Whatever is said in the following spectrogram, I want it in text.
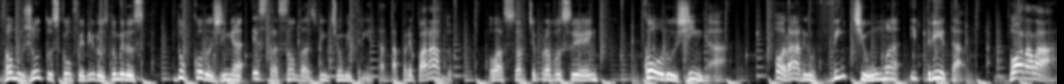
vamos juntos conferir os números do Corujinha Extração das 21h30. Tá preparado? Boa sorte para você, hein? Corujinha, horário 21h30. Bora lá!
